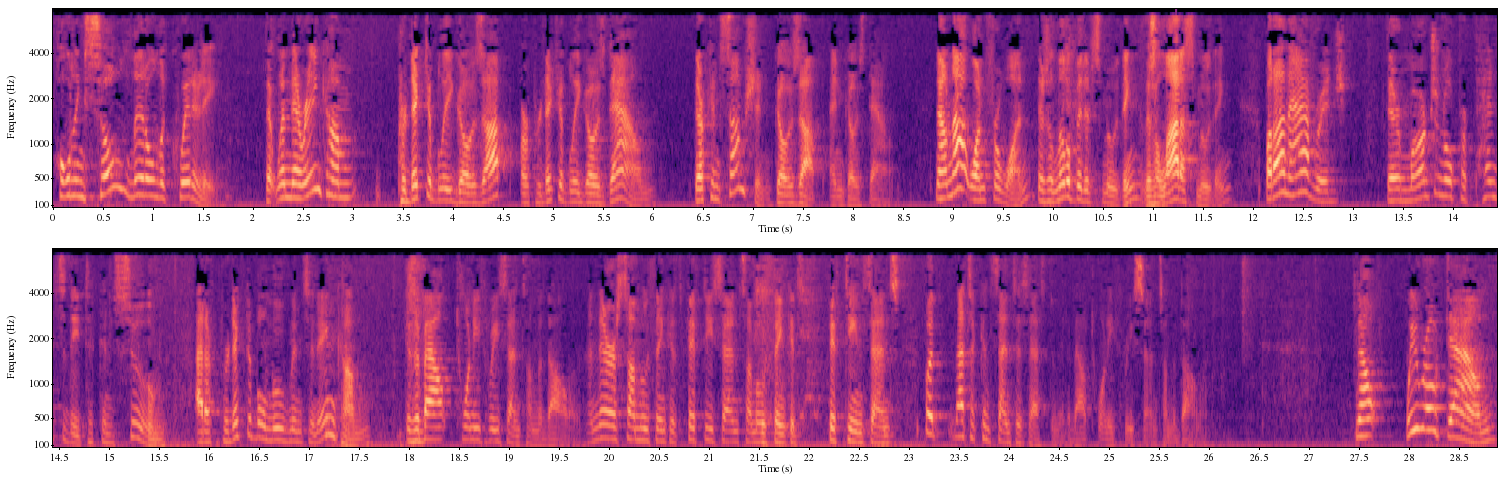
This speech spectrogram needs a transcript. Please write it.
holding so little liquidity that when their income predictably goes up or predictably goes down, their consumption goes up and goes down. Now, not one for one. There's a little bit of smoothing. There's a lot of smoothing. But on average, their marginal propensity to consume out of predictable movements in income is about 23 cents on the dollar. And there are some who think it's 50 cents, some who think it's 15 cents, but that's a consensus estimate, about 23 cents on the dollar. Now, we wrote down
